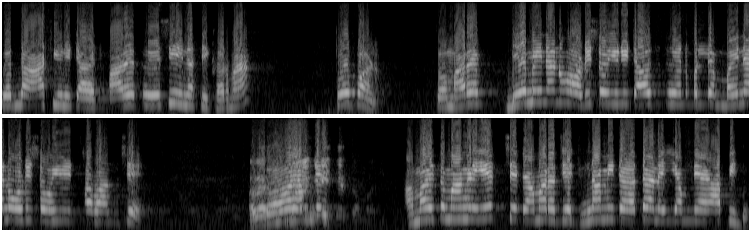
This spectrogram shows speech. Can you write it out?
રોજના આઠ યુનિટ આવે છે. મારે તો એસી નથી ઘરમાં. તો પણ તો મારે બે મહિનાનું અઢીસો યુનિટ આવતું હતું એને બદલે મહિનાનું અઢીસો યુનિટ થવાનું છે. તો હવે અમને- અમારી તો માંગણી એ જ છે કે અમારા જે જૂના મીટર હતા ને એ અમને આપી દો.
